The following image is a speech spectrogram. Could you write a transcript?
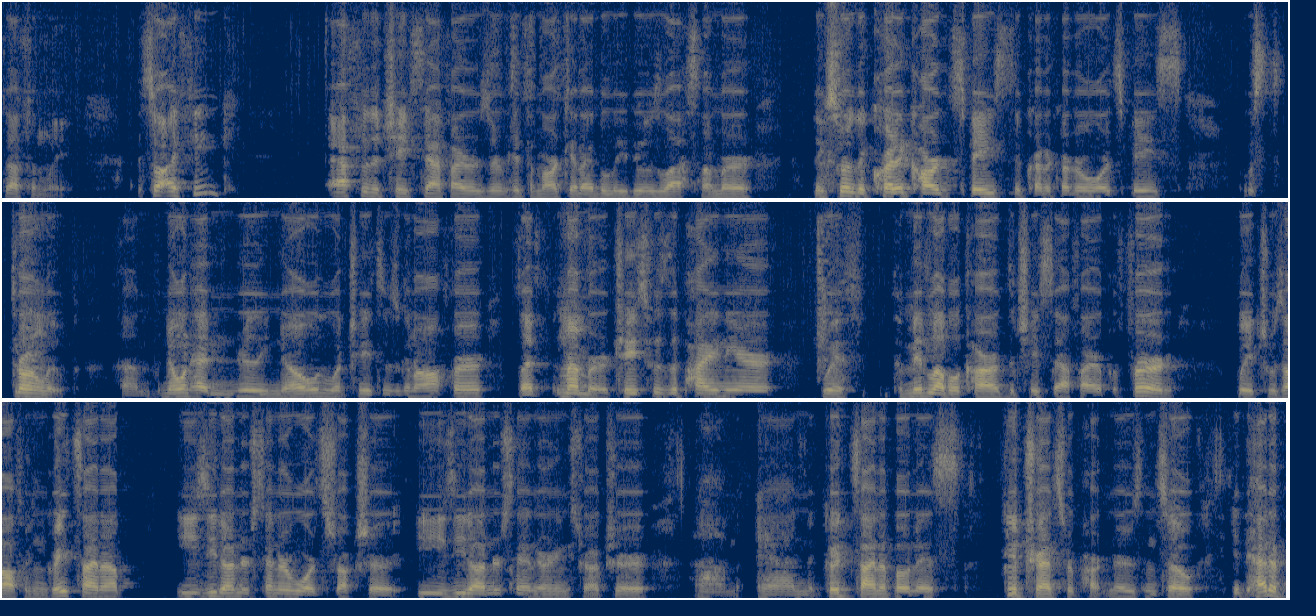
Definitely. So I think after the Chase Sapphire Reserve hit the market, I believe it was last summer the sort of the credit card space, the credit card reward space was thrown a loop. Um, no one had really known what Chase was going to offer, but remember, Chase was the pioneer with the mid-level card, the Chase Sapphire Preferred, which was offering great sign-up, easy to understand reward structure, easy to understand earning structure, um, and good sign-up bonus, good transfer partners, and so it had a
